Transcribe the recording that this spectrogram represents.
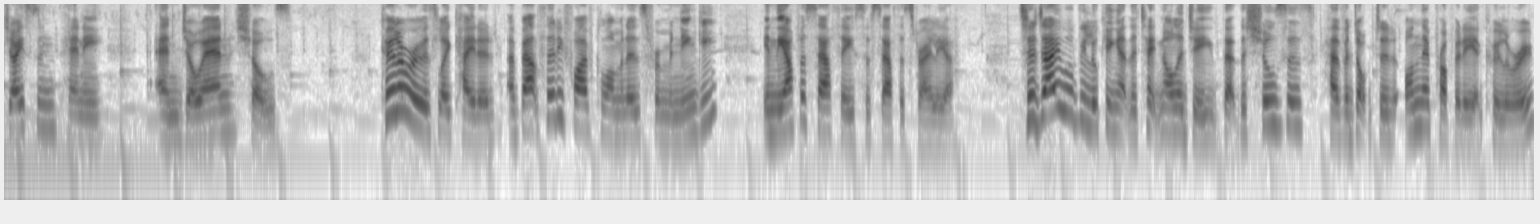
Jason Penny and Joanne Scholes. Coolaroo is located about 35 kilometres from Meningie in the upper southeast of South Australia. Today we'll be looking at the technology that the Scholeses have adopted on their property at Coolaroo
